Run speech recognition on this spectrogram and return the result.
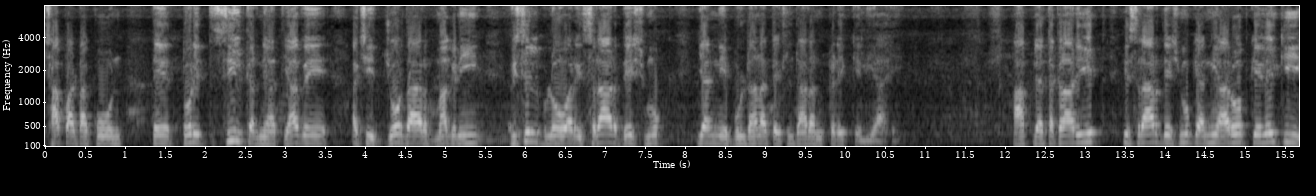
छापा टाकून ते त्वरित सील करण्यात यावे अशी जोरदार मागणी विसिल ब्लोअर इसरार देशमुख यांनी बुलढाणा तहसीलदारांकडे केली आहे. आपल्या तक्रारीत इसरार देशमुख यांनी आरोप केले की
